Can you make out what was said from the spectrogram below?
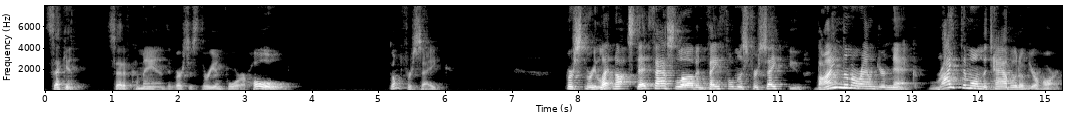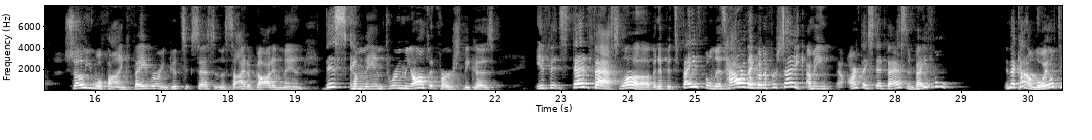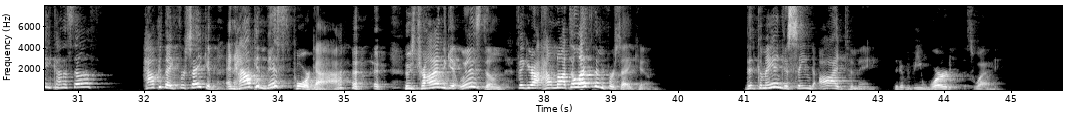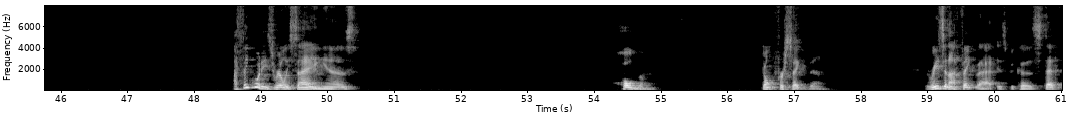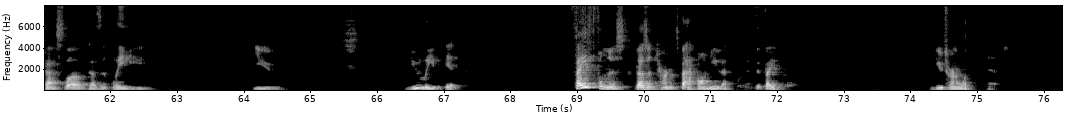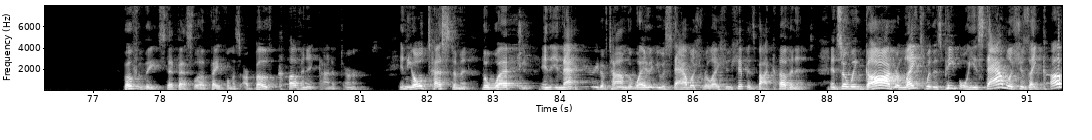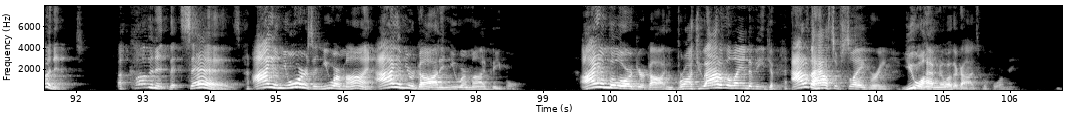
Second set of commands in verses 3 and 4 are hold, don't forsake. Verse 3 Let not steadfast love and faithfulness forsake you. Bind them around your neck, write them on the tablet of your heart. So you will find favor and good success in the sight of God and man. This command threw me off at first because if it's steadfast love and if it's faithfulness, how are they going to forsake? I mean, aren't they steadfast and faithful? Isn't that kind of loyalty kind of stuff? How could they forsake him? And how can this poor guy, who's trying to get wisdom, figure out how not to let them forsake him? The command just seemed odd to me that it would be worded this way. I think what he's really saying is hold them, don't forsake them. The reason I think that is because steadfast love doesn't leave you, you leave it. Faithfulness doesn't turn its back on you. That's what makes it faithful. You turn away. Both of these, steadfast love, faithfulness, are both covenant kind of terms. In the Old Testament, the way, in, in that period of time, the way that you establish relationship is by covenant. And so when God relates with his people, he establishes a covenant. A covenant that says, I am yours and you are mine. I am your God and you are my people. I am the Lord your God who brought you out of the land of Egypt, out of the house of slavery. You will have no other gods before me.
